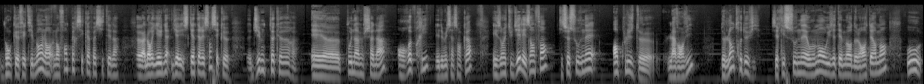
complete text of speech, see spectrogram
Donc effectivement, l'enfant perd ces capacités-là. Euh, alors ce qui est intéressant, c'est que Jim Tucker et euh, Poonam Shanna ont repris les 2500 cas et ils ont étudié les enfants qui se souvenaient, en plus de l'avant-vie, de l'entre-deux-vie. C'est-à-dire qu'ils se souvenaient au moment où ils étaient morts de leur enterrement ou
